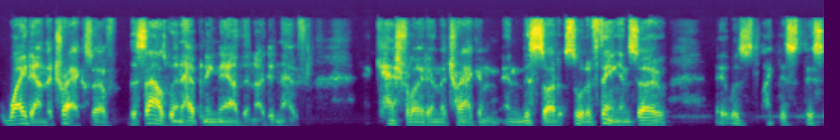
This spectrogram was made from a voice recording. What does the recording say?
way down the track. So if the sales weren't happening now, then I didn't have cash flow down the track and, and this sort of, sort of thing. And so it was like this this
